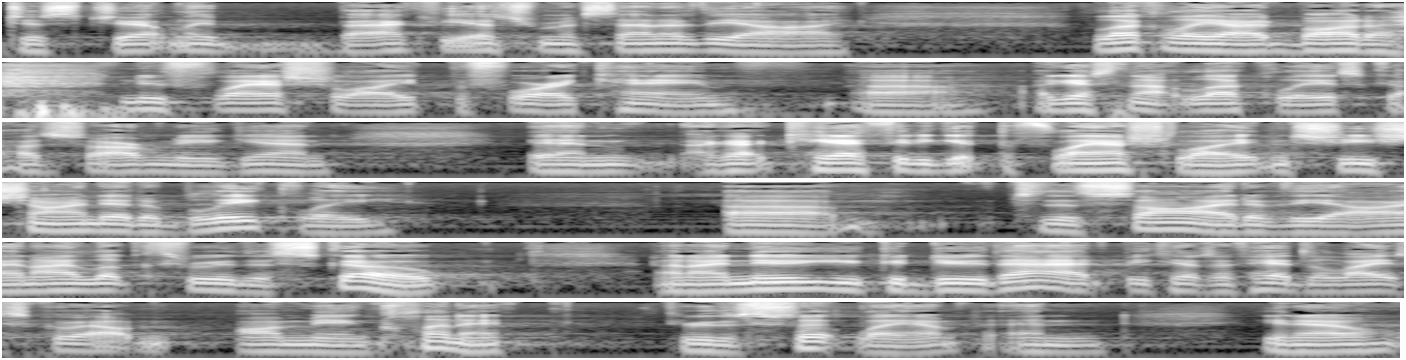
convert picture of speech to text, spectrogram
just gently backed the instruments out of the eye. Luckily, I'd bought a new flashlight before I came. Uh, I guess not luckily, it's God's sovereignty again. And I got Kathy to get the flashlight, and she shined it obliquely uh, to the side of the eye, and I looked through the scope and I knew you could do that because I've had the lights go out on me in clinic through the slit lamp. And, you know,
